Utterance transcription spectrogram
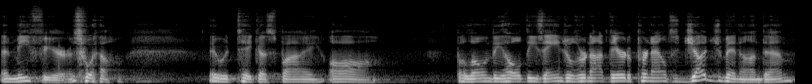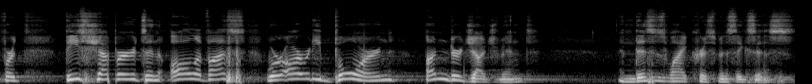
and me fear as well. It would take us by awe. But lo and behold, these angels were not there to pronounce judgment on them, for these shepherds and all of us were already born under judgment. And this is why Christmas exists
